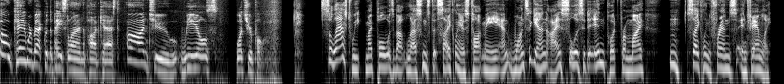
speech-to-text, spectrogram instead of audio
Okay, we're back with the Paceline, the podcast. On two wheels. What's your poll? So last week, my poll was about lessons that cycling has taught me. And once again, I solicited input from my mm, cycling friends and family.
